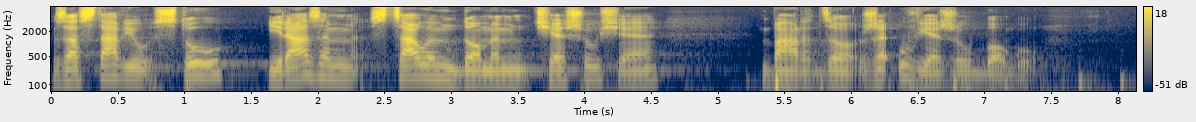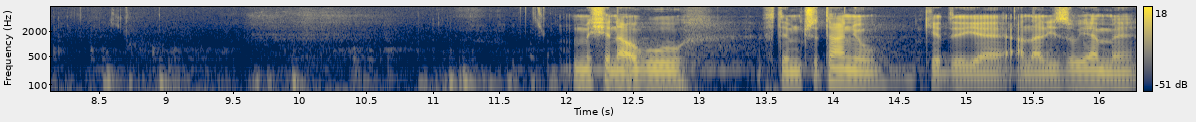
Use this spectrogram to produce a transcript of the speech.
zastawił stół i razem z całym domem cieszył się bardzo, że uwierzył Bogu. My się na ogół w tym czytaniu, kiedy je analizujemy,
